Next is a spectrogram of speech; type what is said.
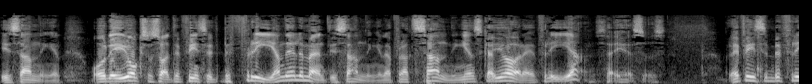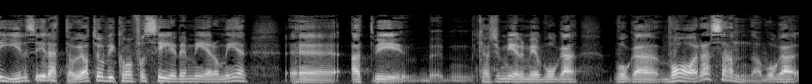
i sanningen. Och det är ju också så att det finns ett befriande element i sanningen, därför att sanningen ska göra er fria, säger Jesus. Det finns en befrielse i detta och jag tror vi kommer få se det mer och mer. Eh, att vi eh, kanske mer och mer vågar, våga vara sanna, vågar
